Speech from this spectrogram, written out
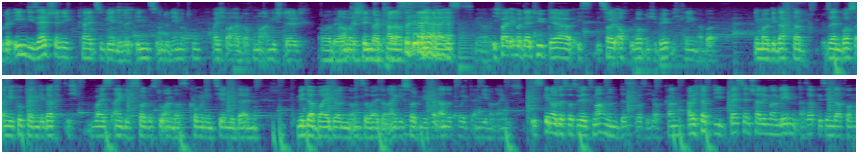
oder in die Selbstständigkeit zu gehen oder ins Unternehmertum, weil ich war halt auch immer angestellt. Oh, aber ich bin totaler. Freigeist. ja. Ich war halt immer der Typ, der, ich, es soll auch überhaupt nicht überheblich klingen, aber immer gedacht habe, seinen Boss angeguckt hat und gedacht, ich weiß eigentlich, solltest du anders kommunizieren mit deinen Mitarbeitern und so weiter. Und eigentlich sollten wir gerade andere Projekte angehen und eigentlich ist genau das, was wir jetzt machen und das, was ich auch kann. Aber ich glaube, die beste Entscheidung in meinem Leben, also abgesehen davon,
